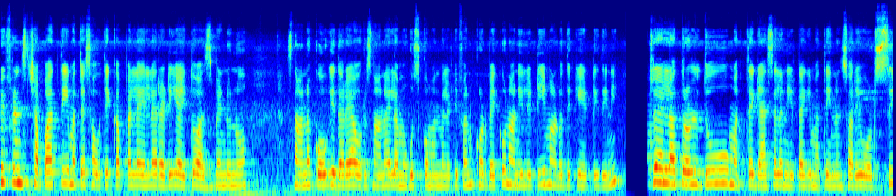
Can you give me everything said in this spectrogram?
ಫ್ರೆಂಡ್ಸ್ ಚಪಾತಿ ಮತ್ತು ಸೌತೆಕಾಯಿ ಪಲ್ಯ ಎಲ್ಲ ರೆಡಿ ಆಯಿತು ಹಸ್ಬೆಂಡು ಸ್ನಾನಕ್ಕೆ ಹೋಗಿದ್ದಾರೆ, ಅವರು ಸ್ನಾನ ಎಲ್ಲ ಮುಗಿಸ್ಕೊಂಬಂದ್ಮೇಲೆ ಟಿಫನ್ ಕೊಡಬೇಕು. ನಾನಿಲ್ಲಿ ಟೀ ಮಾಡೋದಕ್ಕೆ ಇಟ್ಟಿದ್ದೀನಿ. ಪಾತ್ರೆ ಎಲ್ಲ ತೊಳೆದು ಮತ್ತು ಗ್ಯಾಸ್ ಎಲ್ಲ ನೀಟಾಗಿ ಮತ್ತೆ ಇನ್ನೊಂದು ಸಾರಿ ಒಡಿಸಿ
